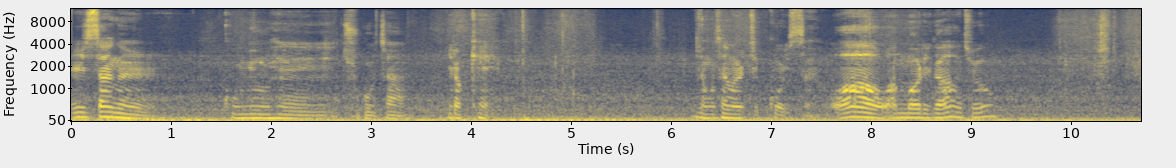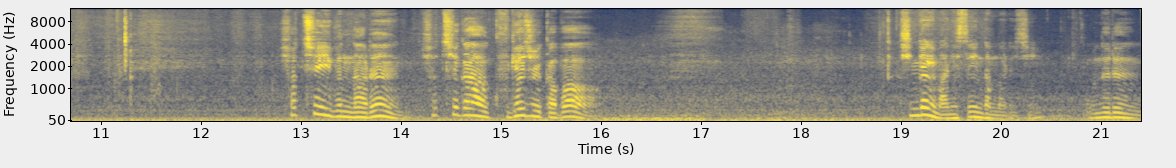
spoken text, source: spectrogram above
일상을 공유해 주고자 이렇게 영상을 찍고 있어요. 와우, 앞머리가 아주 셔츠 입은 날은 셔츠가 구겨질까봐 신경이 많이 쓰인단 말이지. 오늘은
